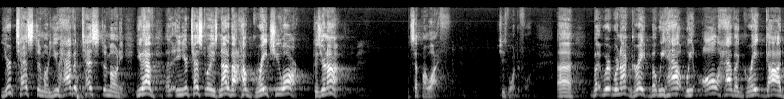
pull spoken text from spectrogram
Your testimony, you have a testimony. You have, uh, and your testimony is not about how great you are, because you're not, except my wife. She's wonderful. Uh, but we're, we're not great, but we, have, we all have a great God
